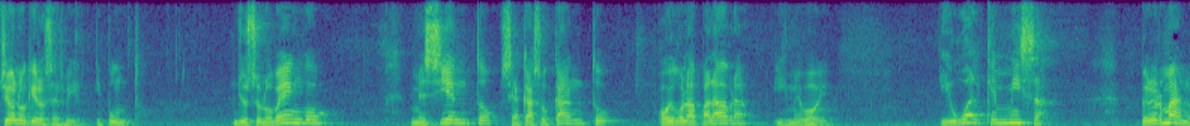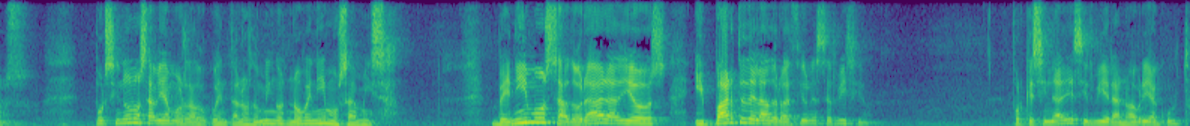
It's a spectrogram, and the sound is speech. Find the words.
yo no quiero servir y punto. Yo solo vengo, me siento, si acaso canto, oigo la palabra y me voy. Igual que en misa. Pero hermanos, por si no nos habíamos dado cuenta, los domingos no venimos a misa. Venimos a adorar a Dios y parte de la adoración es servicio. Porque si nadie sirviera no habría culto.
